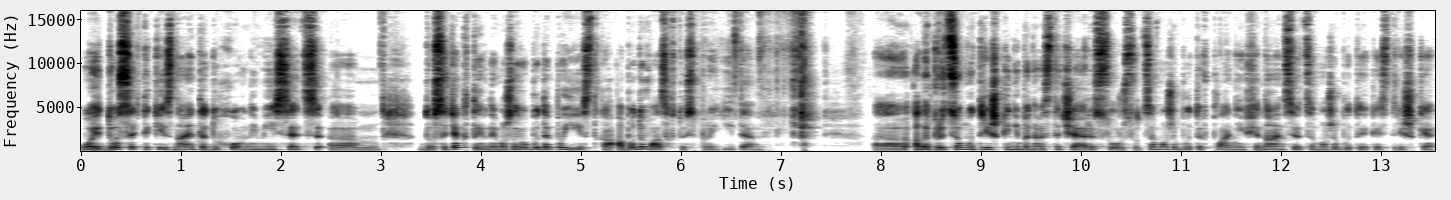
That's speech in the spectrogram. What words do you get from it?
Ой, досить такий, знаєте, духовний місяць, ем, досить активний, можливо, буде поїздка, або до вас хтось приїде. Е, Але при цьому трішки ніби не вистачає ресурсу. Це може бути в плані фінансів, це може бути якесь трішки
